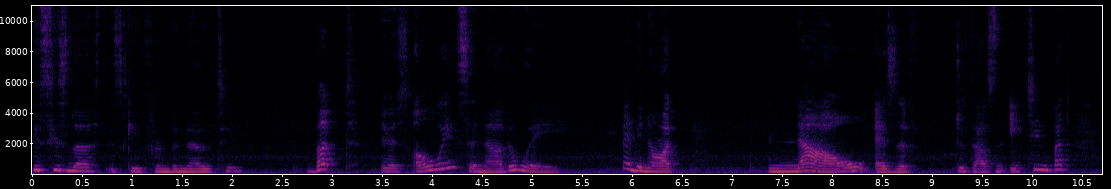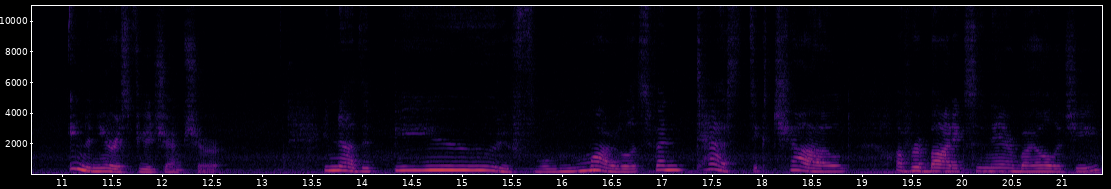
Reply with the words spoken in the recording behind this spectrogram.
is his last escape from banality. But there's always another way. Maybe not now as of 2018, but in the nearest future, I'm sure. Another beautiful, marvelous, fantastic child of robotics and air biology.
